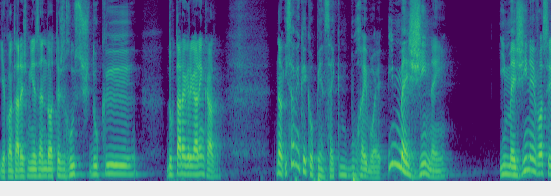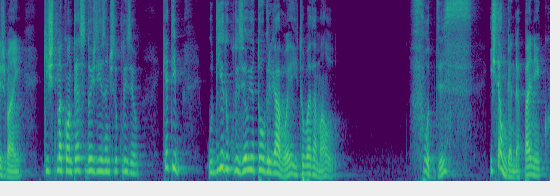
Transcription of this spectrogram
e a contar as minhas anedotas de russos do que do que estar a agregar em casa. Não, e sabem o que é que eu pensei que me borrei, boé? Imaginem, imaginem vocês bem que isto me acontece dois dias antes do Coliseu. Que é tipo, o dia do Coliseu e eu estou a agregar, boé, e estou a dar mal. Foda-se. Isto é um ganda pânico.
